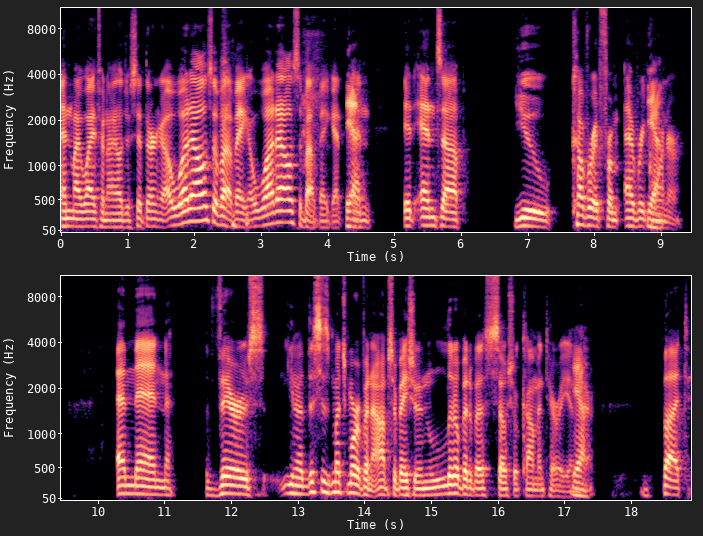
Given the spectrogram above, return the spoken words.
And my wife and I will just sit there and go, what else about bacon? What else about bacon? Yeah. And it ends up you cover it from every Yeah. corner. And then there's, you know, this is much more of an observation and a little bit of a social commentary in Yeah. there. But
